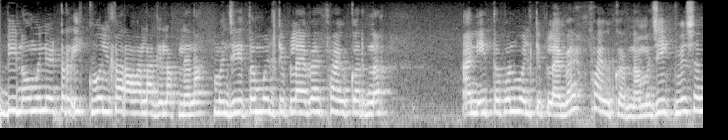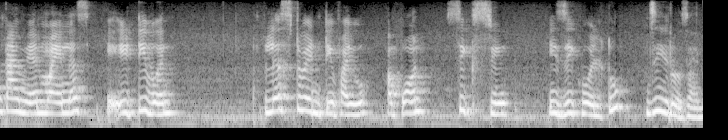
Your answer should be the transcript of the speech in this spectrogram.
डिनॉमिनेटर इक्वल करावा लागेल आपल्याला. म्हणजे इथं मल्टिप्लाय बाय फाईव्ह करणार आणि इथं पण मल्टिप्लाय बाय फाईव्ह करणार. म्हणजे इक्वेशन काय मिळेल? Minus eighty one plus twenty five upon sixteen is equal to zero झालं.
